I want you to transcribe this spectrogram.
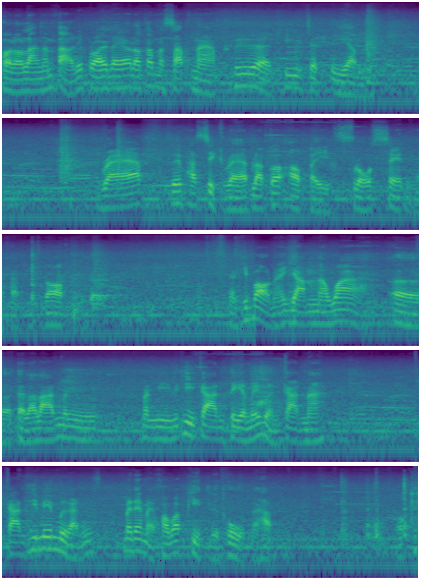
พอเราล้างน้ำเปล่าเรียบร้อยแล้วเราก็มาซับน้ำเพื่อที่จะเตรียมแรปด้วยพลาสติกแรปแล้วก็เอาไปฟรอสเซนนะครับรอบ อย่างที่บอกนะย้ำนะว่าเออแต่ละร้านมันมันมีวิธีการเตรียมไม่เหมือนกันนะ การที่ไม่เหมือนไม่ได้หมายความว่าผิดหรือถูกนะครับ โอเค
